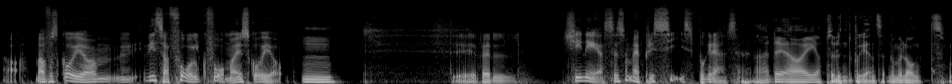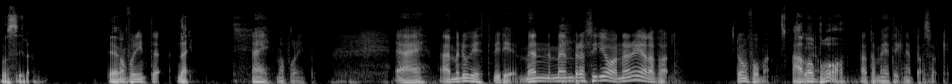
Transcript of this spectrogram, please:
Ja, man får skoja om, vissa folk får man ju skoja om. Mm. Det är väl kineser som är precis på gränsen. Nej, det är absolut inte på gränsen. De är långt på sidan. Det... Man får inte? Nej. Nej, man får inte. Nej, nej men då vet vi det. Men, men brasilianare i alla fall, de får man. Ja, vad bra. Att de heter knäppa saker.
